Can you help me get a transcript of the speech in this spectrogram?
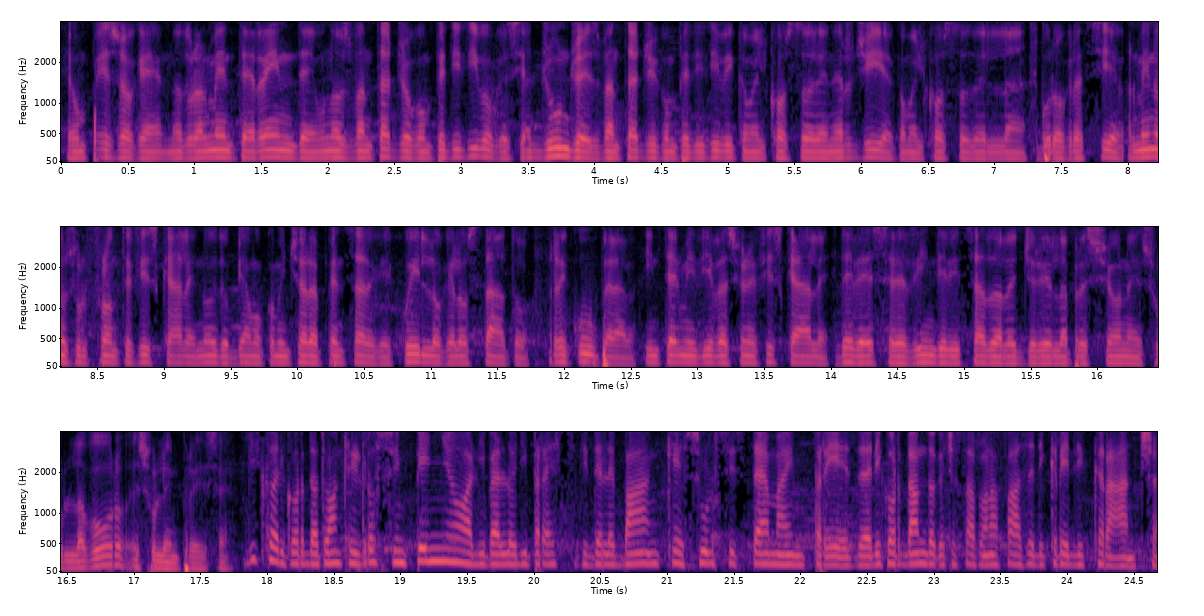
È un peso che naturalmente rende uno svantaggio competitivo che si aggiunge ai svantaggi competitivi come il costo dell'energia, come il costo della burocrazia. Almeno sul fronte fiscale noi dobbiamo cominciare a pensare che quello che lo Stato recupera in termini di evasione fiscale deve essere rindirizzato a alleggerire la pressione sul lavoro e sulle imprese. Visco ha ricordato anche il grosso impegno a livello di prestiti delle banche sul sistema sistema imprese, ricordando che c'è stata una fase di credit crunch.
